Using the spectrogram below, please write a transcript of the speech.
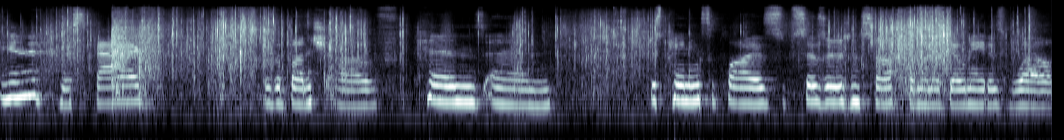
In this bag is a bunch of pens and just painting supplies, scissors and stuff I'm gonna donate as well.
